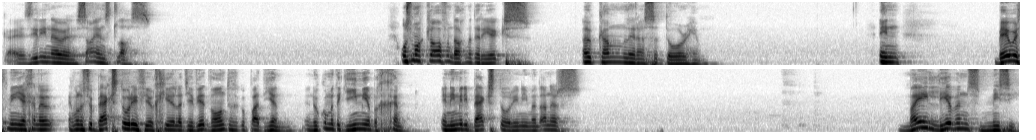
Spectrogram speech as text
Okay, is hierdie nou 'n science klas? Ons maak klaar vandag met 'n reeks Oh come let us adore him. En bear with me, ek gaan nou ek wil 'n so backstory vir jou gee dat jy weet waartoe ek op pad heen en hoekom het ek hiermee begin? en nie met die backstory nie, want anders my lewensmissie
